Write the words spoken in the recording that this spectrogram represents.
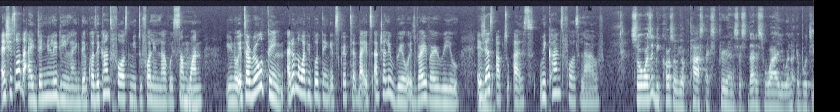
And she saw that I genuinely didn't like them because they can't force me to fall in love with someone. Mm. You know, it's a real thing. I don't know why people think it's scripted, but it's actually real. It's very, very real. It's just up to us. We can't force love. So was it because of your past experiences that is why you were not able to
